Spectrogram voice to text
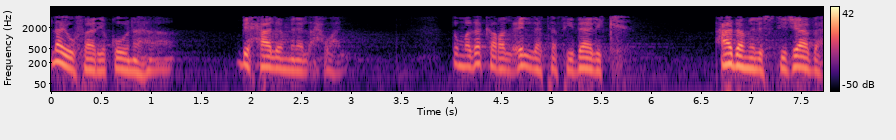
لا يفارقونها بحال من الأحوال. ثم ذكر العلة في ذلك. عدم الاستجابة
